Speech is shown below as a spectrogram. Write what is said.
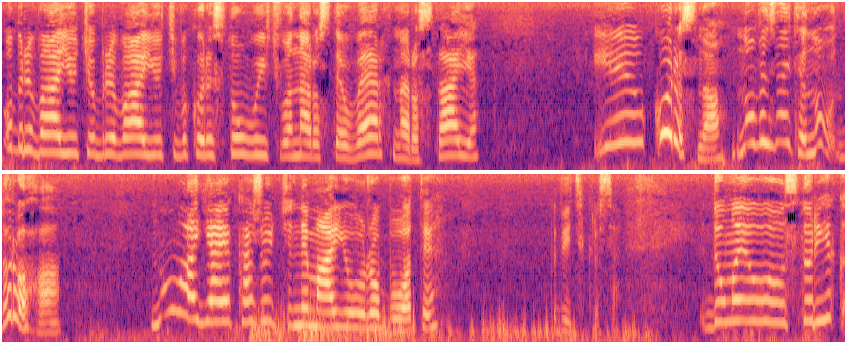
обривають, обривають, використовують, вона росте вверх, наростає. І корисна. Ну, ви знаєте, ну, дорога. Ну, а я, як кажуть, не маю роботи. Подивіться, краса. Думаю, торік,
